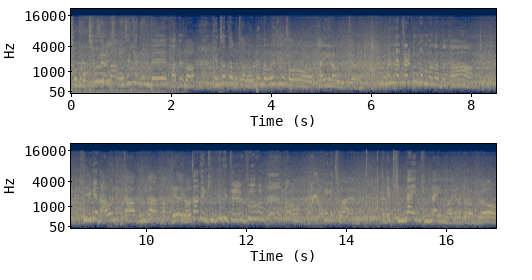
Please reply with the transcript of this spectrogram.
저도 막 처음에는 막 어색했는데 다들 막 괜찮다고 잘 어울린다고 해주셔서 다행이라고 느껴요. 맨날 짧은 것만 하다가 길게 나오니까 뭔가 막 내가 여자 된 기분이 들고 어, 좋아요. 다들 긴 라인 긴 라인 막 이러더라고요.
